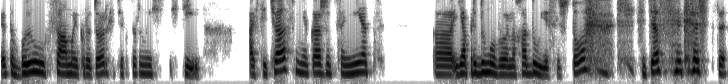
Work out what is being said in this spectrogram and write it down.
это был самый крутой архитектурный стиль. А сейчас, мне кажется, нет а, я придумываю на ходу, если что. Сейчас, мне кажется,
